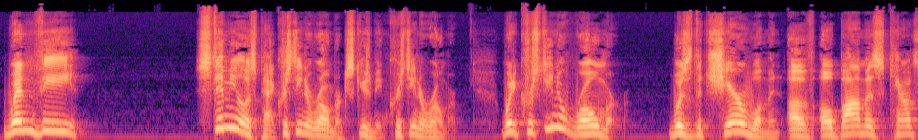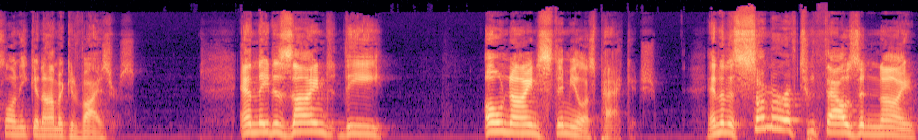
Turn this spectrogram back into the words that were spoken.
When the Stimulus pack, Christina Romer, excuse me, Christina Romer. When Christina Romer was the chairwoman of Obama's Council on Economic Advisors, and they designed the 09 stimulus package. And in the summer of 2009,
